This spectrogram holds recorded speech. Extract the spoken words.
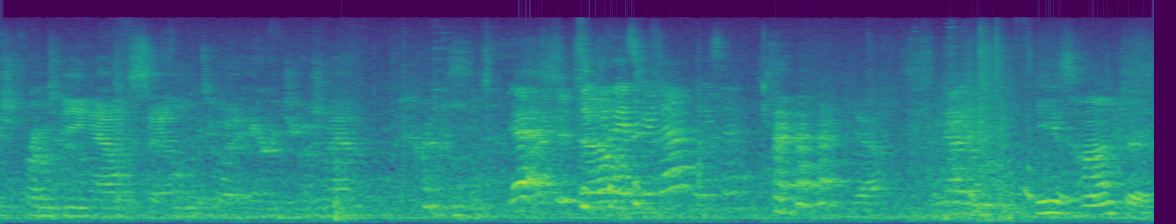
Changed from being Alex Salem to a hairy Jewish man? Yeah, I said Did you so. answer that? What he said? Yeah. He's Hunter.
